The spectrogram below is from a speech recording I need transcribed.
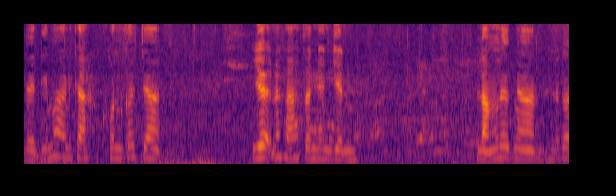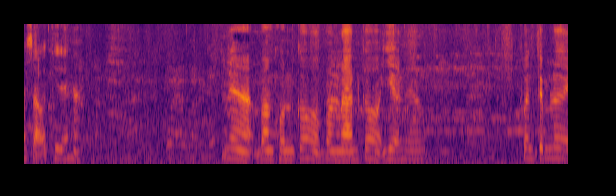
เดดดีมากนะคะคนก็จะเยอะนะคะ ตอนเย็นๆหลังเลิกงานแล้วก็เสาร์อาทิตย์นะคะ เนี่ยบางคนก็บางร้านก็เยอะแล้ว คนเต็มเลย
